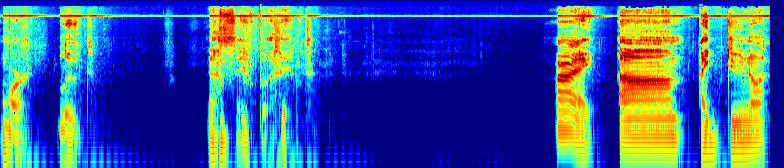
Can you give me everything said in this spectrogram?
more loot, as they put it. All right. Um, I do not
